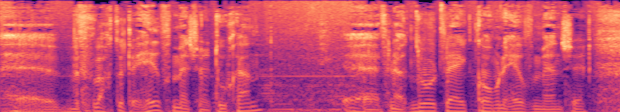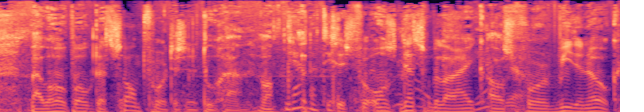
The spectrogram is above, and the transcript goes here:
Eh, we verwachten dat er heel veel mensen naartoe gaan. Eh, vanuit Noordwijk komen er heel veel mensen. Maar we hopen ook dat Zandvoorters naartoe gaan. Want Ja, het is is voor ons net zo belangrijk als voor wie dan ook.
